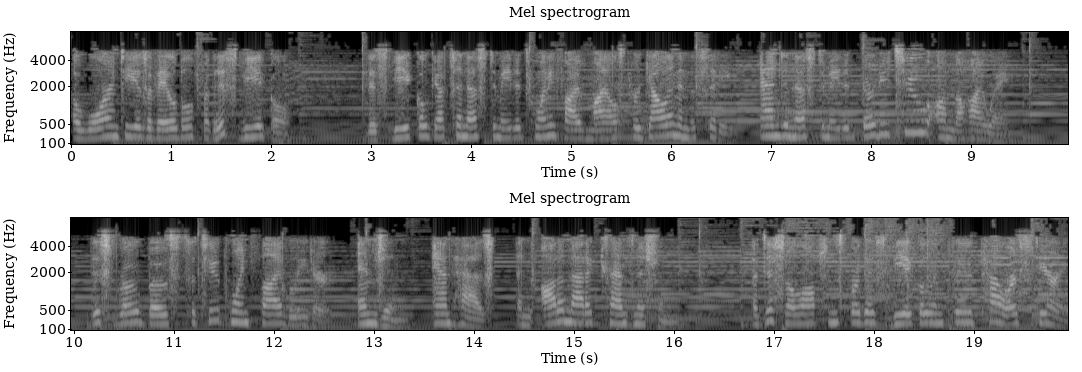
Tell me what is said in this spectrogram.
a warranty is available for this vehicle. This vehicle gets an estimated 25 miles per gallon in the city, and an estimated 32 on the highway. This Rogue boasts a 2.5-liter engine, and has an automatic transmission. Additional options for this vehicle include power steering,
